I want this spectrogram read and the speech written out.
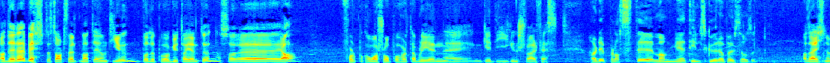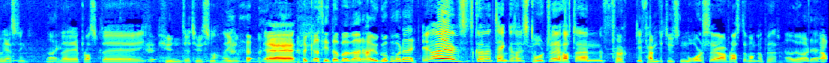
Ja, Det er det beste startfeltet med gjennom tiun, både på gutta og jentun. Så eh, ja, folk må komme og se på, for dette blir en gedigen, svær fest. Har det plass til mange tilskuere på Østhuset? Ja, Det er ikke noe begrensning. Det er plass til 100 000. Det er ingen. Eh, du kan sitte på hver haug oppover der. Ja, jeg kan tenke sånn stort. Jeg har hatt 40 000-50 000 mål, så jeg har plass til mange oppi der. Ja, du har det. Ja.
